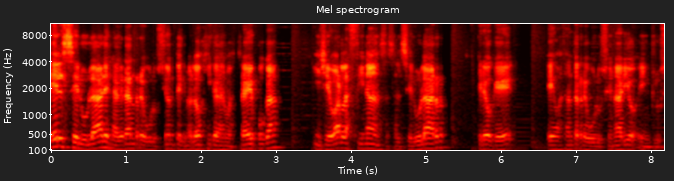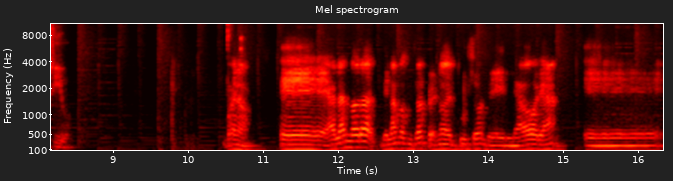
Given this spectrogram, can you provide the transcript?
el celular es la gran revolución tecnológica de nuestra época y llevar las finanzas al celular creo que es bastante revolucionario e inclusivo. Bueno, eh, hablando ahora del Banco Central, pero no del tuyo, del de ahora, eh,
